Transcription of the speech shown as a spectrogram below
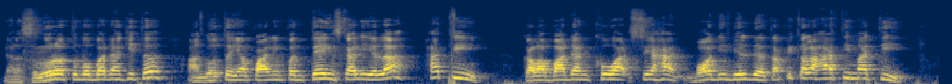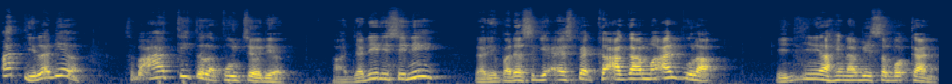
Dalam seluruh tubuh badan kita, anggota yang paling penting sekali ialah hati. Kalau badan kuat, sihat, bodybuilder. Tapi kalau hati mati, matilah dia. Sebab hati itulah punca dia. Ha, jadi di sini, daripada segi aspek keagamaan pula, inilah yang Nabi sebutkan.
